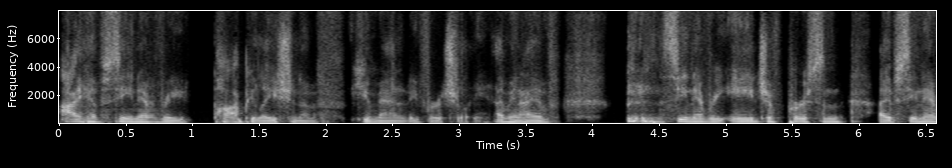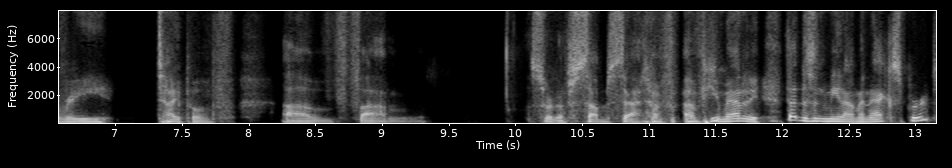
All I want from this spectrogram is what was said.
i have seen every population of humanity virtually. I mean i have seen every age of person. I've seen every type of of um, sort of subset of, of humanity. That doesn't mean i'm an expert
